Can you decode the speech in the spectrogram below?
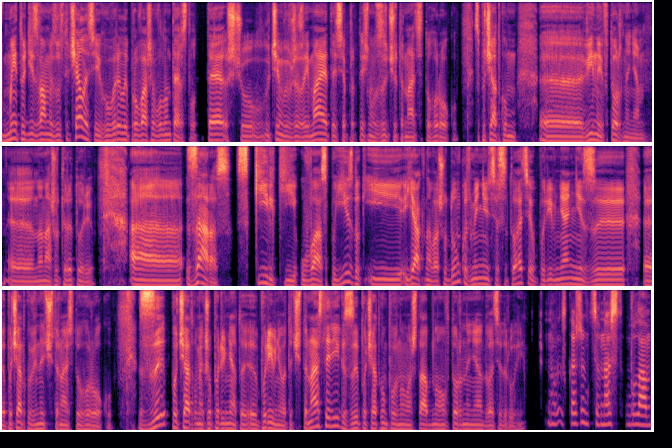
ми тоді з вами зустрічалися і говорили про ваше волонтерство, те, що чим ви вже займаєтеся практично з 2014 року, з початком е, війни, вторгнення е, на нашу територію. А, зараз скільки у вас поїздок, і як на вашу думку змінюється ситуація в порівнянні з е, початком війни 2014 року? З початком, якщо порівняти е, порівнювати 14 рік, з початком повномасштабного вторгнення 22-й? Ну, скажімо, це в нас була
